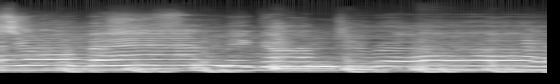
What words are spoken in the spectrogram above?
Has your band begun to rust?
